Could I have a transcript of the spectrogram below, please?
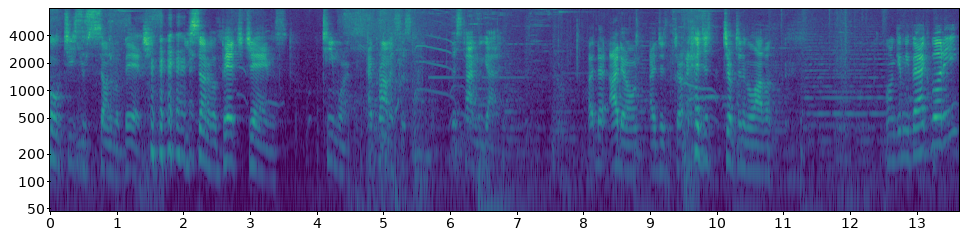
Oh, You Jesus. son of a bitch. you son of a bitch, James. Teamwork. I promise this time. This time we got it. I, d- I don't. I just I just jumped into the lava. Want to get me back, buddy?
